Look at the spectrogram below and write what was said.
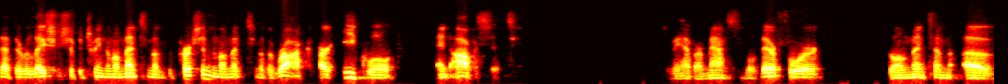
that the relationship between the momentum of the person and the momentum of the rock are equal and opposite. So we have our mass symbol. Therefore, the momentum of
